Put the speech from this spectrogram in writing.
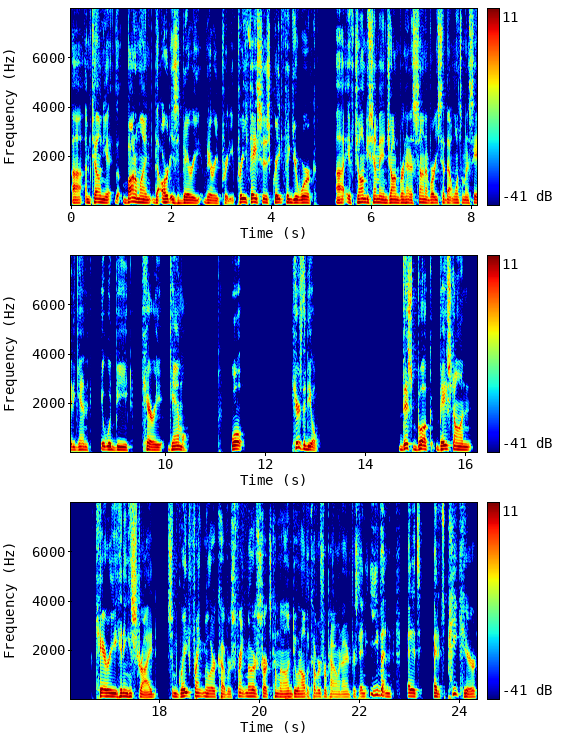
Uh, I'm telling you, the bottom line, the art is very, very pretty. Pretty faces, great figure work. Uh, if John Buscema and John Byrne had a son, I've already said that once. I'm going to say it again. It would be Kerry Gammill. Well, here's the deal. This book, based on Kerry hitting his stride, some great Frank Miller covers. Frank Miller starts coming on, doing all the covers for Power and Iron Fist, and even at its at its peak here,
